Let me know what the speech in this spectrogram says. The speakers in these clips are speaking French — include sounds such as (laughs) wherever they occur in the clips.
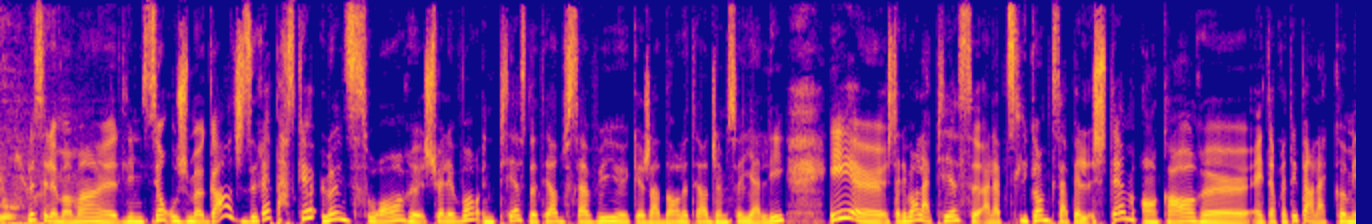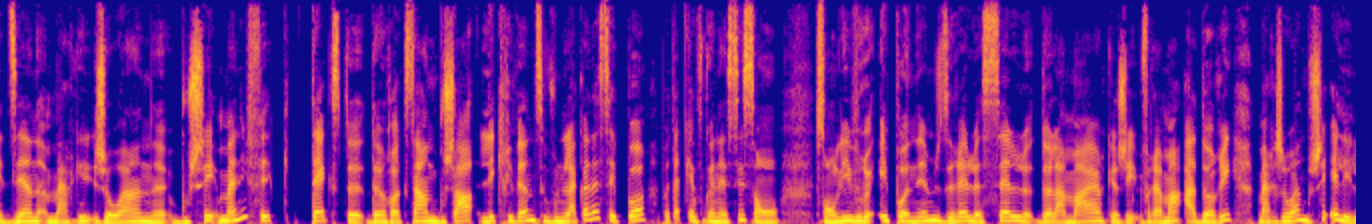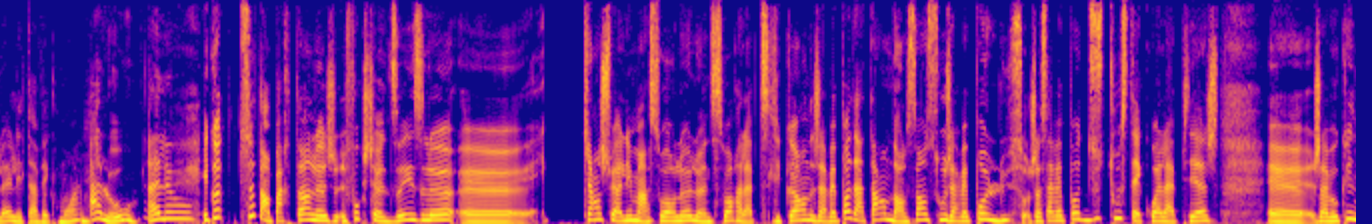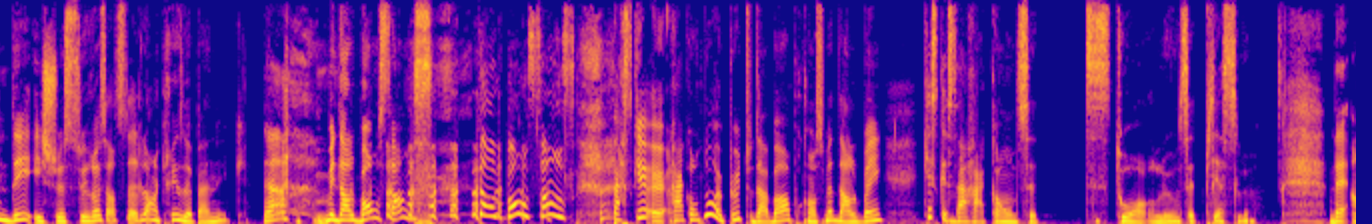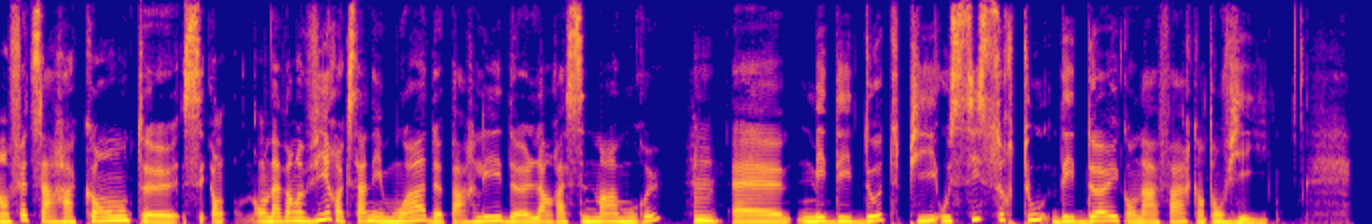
Là, c'est le moment euh, de l'émission où je me garde, je dirais, parce que lundi soir, euh, je suis allée voir une pièce de théâtre. Vous savez euh, que j'adore le théâtre, j'aime ça y aller. Et je suis allée voir la pièce à la petite licorne qui s'appelle Je t'aime encore, interprétée par la comédienne Marie-Joanne Boucher. Magnifique texte de Roxane Bouchard, l'écrivaine. Si vous ne la connaissez pas, peut-être que vous connaissez son, son livre éponyme, je dirais, Le sel de la mer, que j'ai vraiment adoré. Marie-Joanne Boucher, elle est là, elle est avec moi. Allô? Allô? Écoute, tout de suite en partant, il faut que je te le dise, là, euh, quand je suis allée m'asseoir là lundi soir à la petite licorne, j'avais pas d'attente dans le sens où j'avais pas lu ça. Je savais pas du tout c'était quoi la pièce. Euh, j'avais aucune idée et je suis ressortie de là en crise de panique. Ah. Mais dans le bon (laughs) sens. dans le bon sens. Parce que euh, raconte-nous un peu tout d'abord pour qu'on se mette dans le bain. Qu'est-ce que ça raconte cette histoire-là, cette pièce-là? Ben en fait, ça raconte. euh, on avait envie, Roxane et moi, de parler de l'enracinement amoureux. Euh, mais des doutes, puis aussi surtout des deuils qu'on a à faire quand on vieillit.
